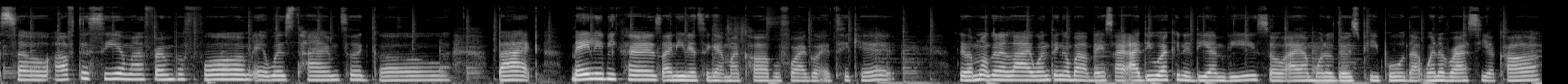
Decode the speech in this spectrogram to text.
So, after seeing my friend perform, it was time to go back, mainly because I needed to get my car before I got a ticket. Because I'm not gonna lie, one thing about Bayside, I do work in the DMV, so I am one of those people that whenever I see a car,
